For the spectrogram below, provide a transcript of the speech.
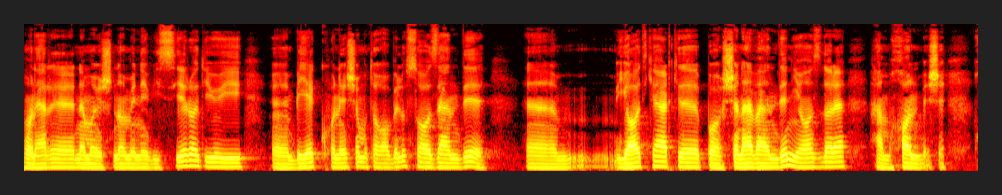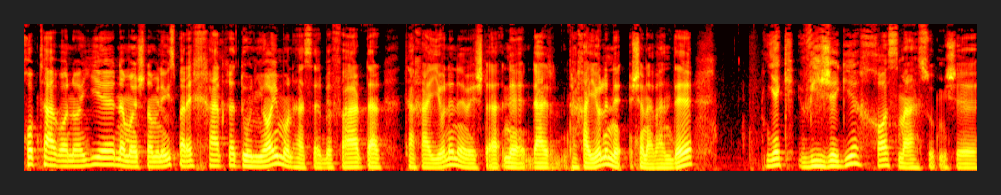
هنر نمایشنامه نویسی رادیویی به یک کنش متقابل و سازنده یاد کرد که با شنونده نیاز داره همخوان بشه. خب توانایی نمایشنامه نویس برای خلق دنیای منحصر به فرد در تخیل نوشته در تخیل شنونده یک ویژگی خاص محسوب میشه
